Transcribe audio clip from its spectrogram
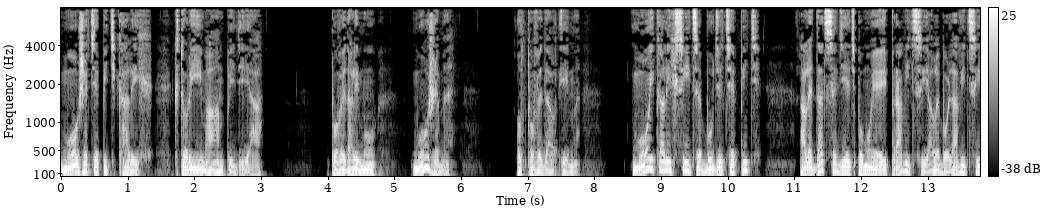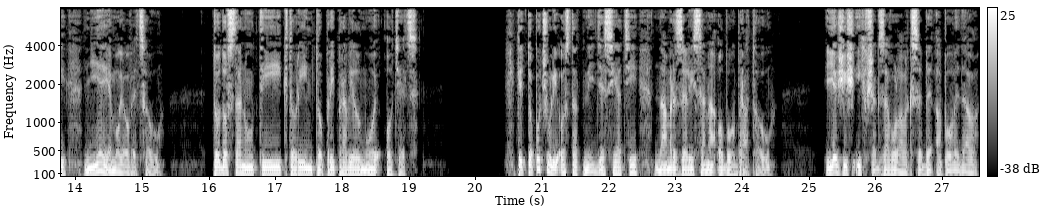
Môžete piť kalich, ktorý mám piť ja. Povedali mu, môžeme. Odpovedal im, môj kalich síce budete piť, ale dať sedieť po mojej pravici alebo ľavici nie je mojou vecou. To dostanú tí, ktorým to pripravil môj otec. Keď to počuli ostatní desiati, namrzeli sa na oboch bratov. Ježiš ich však zavolal k sebe a povedal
